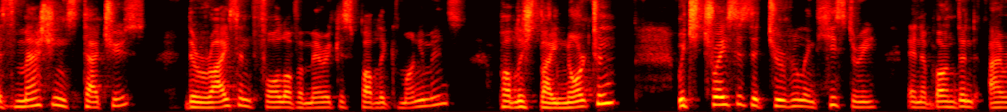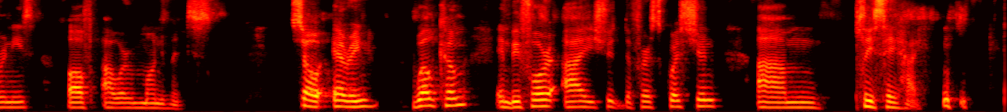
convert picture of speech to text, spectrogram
Smashing Statues The Rise and Fall of America's Public Monuments, published by Norton, which traces the turbulent history and abundant ironies of our monuments. So, Erin, welcome. And before I shoot the first question, um, please say hi.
